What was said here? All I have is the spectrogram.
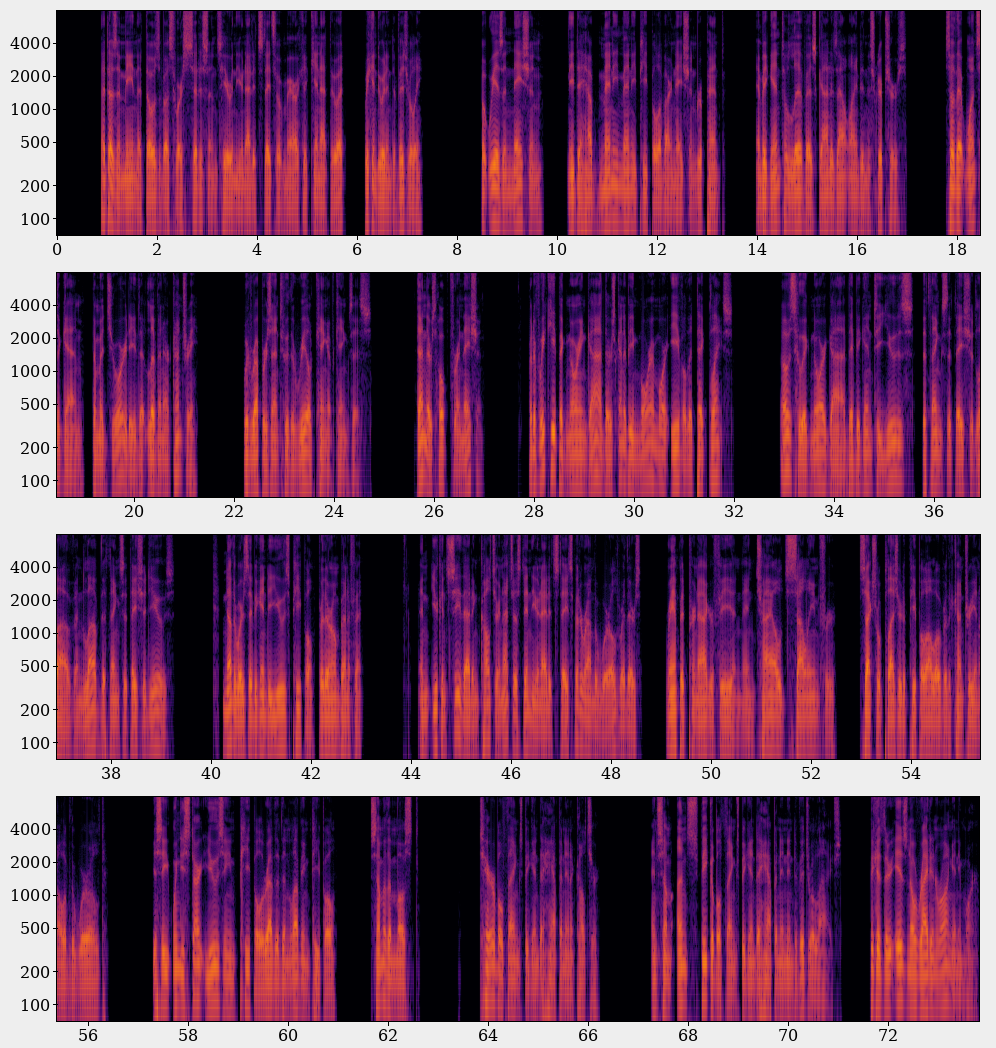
That doesn't mean that those of us who are citizens here in the United States of America cannot do it. We can do it individually. But we as a nation need to have many, many people of our nation repent and begin to live as God has outlined in the scriptures, so that once again, the majority that live in our country would represent who the real King of Kings is. Then there's hope for a nation. But if we keep ignoring God, there's going to be more and more evil that take place. Those who ignore God, they begin to use the things that they should love and love the things that they should use. In other words, they begin to use people for their own benefit. And you can see that in culture, not just in the United States, but around the world, where there's rampant pornography and, and child selling for sexual pleasure to people all over the country and all over the world. You see, when you start using people rather than loving people, some of the most terrible things begin to happen in a culture. And some unspeakable things begin to happen in individual lives because there is no right and wrong anymore.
